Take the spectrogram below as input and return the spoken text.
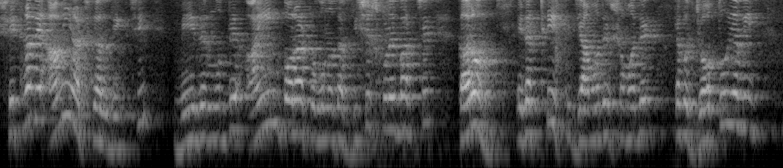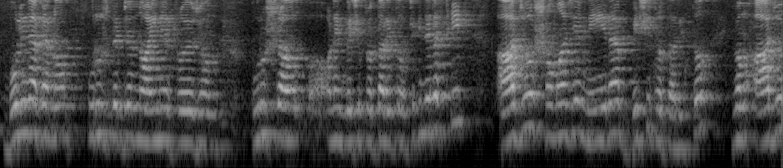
সেখানে আমি আজকাল দেখছি মেয়েদের মধ্যে আইন পড়ার প্রবণতা বিশেষ করে বাড়ছে। কারণ এটা ঠিক যে আমাদের সমাজে দেখো যতই আমি বলি না কেন পুরুষদের জন্য আইনের প্রয়োজন পুরুষরাও অনেক বেশি প্রতারিত হচ্ছে কিন্তু এটা ঠিক আজও সমাজে মেয়েরা বেশি প্রতারিত এবং আজও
